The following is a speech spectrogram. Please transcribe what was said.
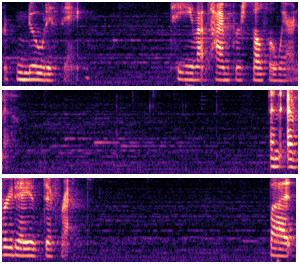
or noticing, taking that time for self awareness. And every day is different. But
